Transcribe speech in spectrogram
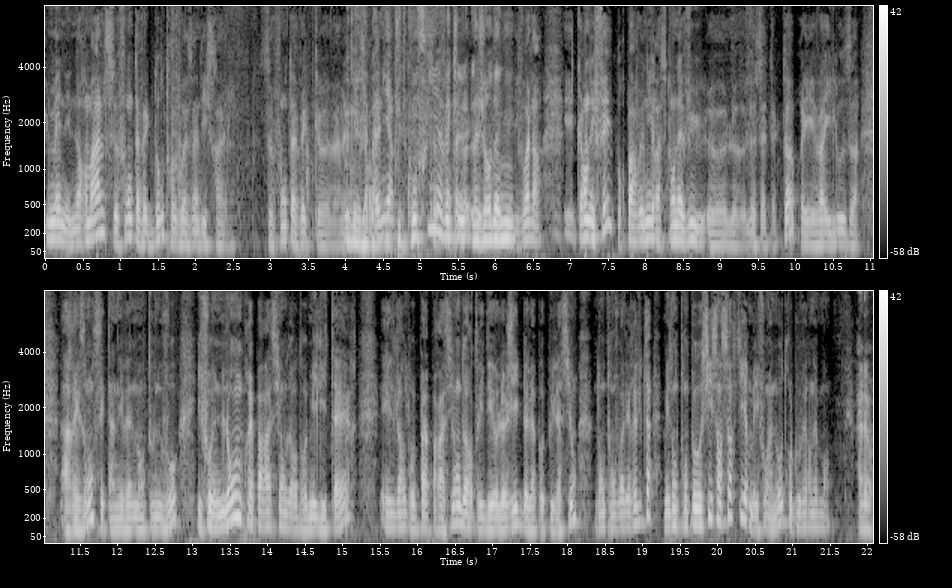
humaines et normales se font avec d'autres voisins d'Israël se font avec, euh, avec oui, mais les Jordaniens. Il n'y a plus de conflit avec avec la Jordanie. Voilà. Et qu'en effet, pour parvenir à ce qu'on a vu euh, le, le, 7 octobre, et Eva Ilouz a, a, raison, c'est un événement tout nouveau, il faut une longue préparation d'ordre militaire et d'ordre préparation d'ordre idéologique de la population, dont on voit les résultats, mais dont on peut aussi s'en sortir, mais il faut un autre gouvernement. Alors,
